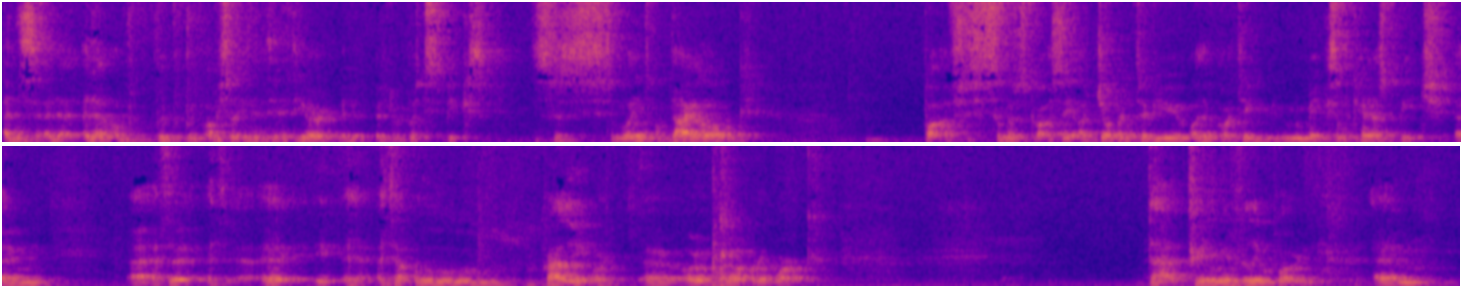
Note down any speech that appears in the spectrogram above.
And, and obviously, the theatre, speaks some lines of dialogue. But if someone's got to say a job interview or they've got to make some kind of speech, um, uh, if they're at, uh, at a rally or, uh, or, or, or at work, that training is really important. Um,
